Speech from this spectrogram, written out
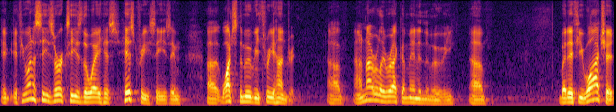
If you want to see Xerxes the way his history sees him, uh, watch the movie 300. Uh, I'm not really recommending the movie, uh, but if you watch it,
